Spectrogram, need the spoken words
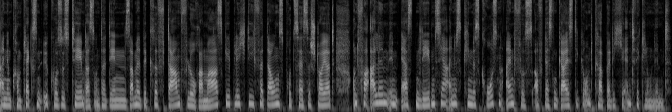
Einem komplexen Ökosystem, das unter den Sammelbegriff Darmflora maßgeblich die Verdauungsprozesse steuert und vor allem im ersten Lebensjahr eines Kindes großen Einfluss auf dessen geistige und körperliche Entwicklung nimmt.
